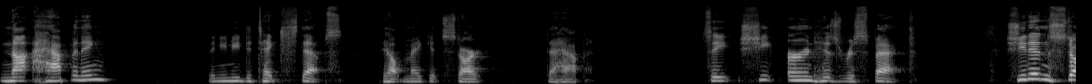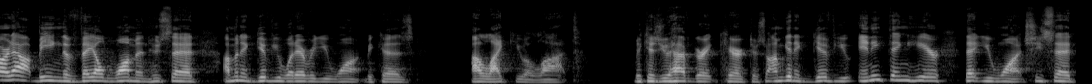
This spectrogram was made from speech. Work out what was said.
not happening, then you need to take steps to help make it start to happen. See, she earned his respect. She didn't start out being the veiled woman who said, I'm going to give you whatever you want because I like you a lot, because you have great character. So I'm going to give you anything here that you want. She said,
